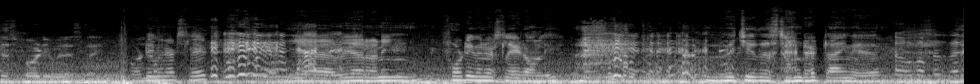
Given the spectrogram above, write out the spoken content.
Just 40 minutes late. 40 minutes late? yeah, we are running 40 minutes late only. which is the standard time here. Oh, Papa's better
